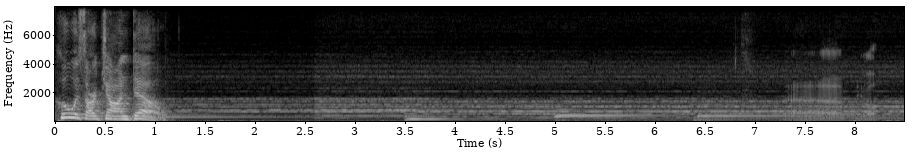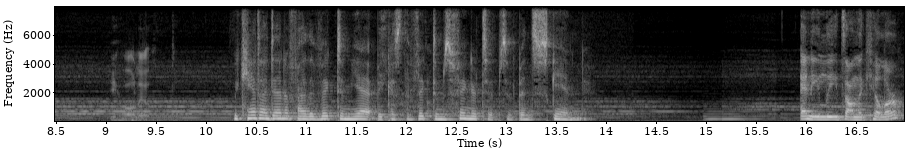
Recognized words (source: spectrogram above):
Who is our John Doe? We can't identify the victim yet because the victim's fingertips have been skinned. Any leads on the killer?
